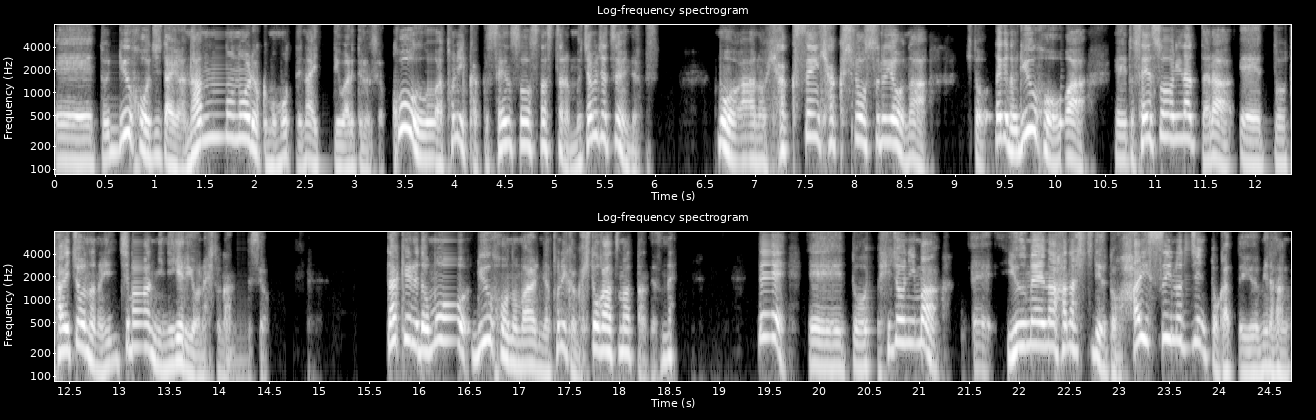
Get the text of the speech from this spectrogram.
えーと、劉邦自体は何の能力も持ってないって言われてるんですよ。項羽はとにかく戦争させたらむちゃむちゃ強いんです。もうあの百戦百勝するような人。だけど、劉邦は、えーと、戦争になったら、えーと、隊長なのに一番に逃げるような人なんですよ。だけれども、劉邦の周りにはとにかく人が集まったんですね。で、えーと、非常に、まあえー、有名な話でいうと、排水の陣とかっていう皆さん、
